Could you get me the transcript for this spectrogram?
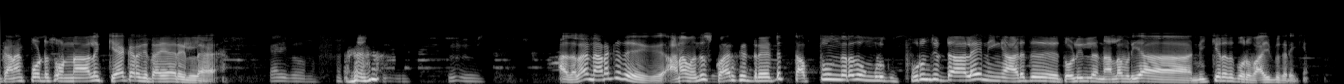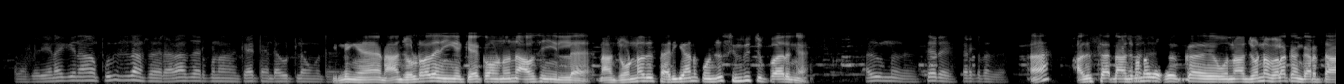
கணக்கு போட்டு சொன்னாலும் கேட்கறதுக்கு தயார் இல்லை. அதெல்லாம் நடக்குது. ஆனா வந்து ஸ்கொயர் ஃபீட் ரேட்டு தப்புங்கிறது உங்களுக்கு புரிஞ்சுட்டாலே நீங்க அடுத்து தொழில்ல நல்லபடியா நிக்கிறதுக்கு ஒரு வாய்ப்பு கிடைக்கும். எனக்கு நான் புதுசு தான் சார். அதான் சார் இப்போ நான் கேட்டேன் டவுட்ல உங்ககிட்ட இல்லைங்க நான் சொல்றதை நீங்க கேட்கணும்னு அவசியம் இல்லை. நான் சொன்னது சரியான்னு கொஞ்சம் சிந்திச்சு பாருங்க. அது உண்மை சரி. கரெக்டு தான் சார். ஆ? அது சார் நான் சொன்னது க- நான் சொன்ன விளக்கம் கரெக்டா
